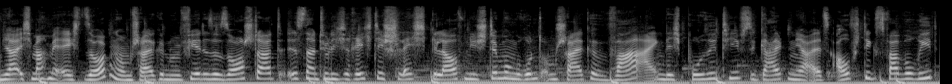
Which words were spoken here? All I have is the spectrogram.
Ja, ich mache mir echt Sorgen um Schalke 04. Der Saisonstart ist natürlich richtig schlecht gelaufen. Die Stimmung rund um Schalke war eigentlich positiv. Sie galten ja als Aufstiegsfavorit.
